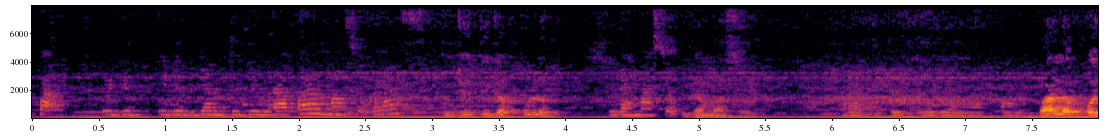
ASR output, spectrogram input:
Pak, tujuh, tujuh jam tujuh berapa masuk kelas? tujuh tiga puluh Sudah masuk. sudah masuk. Walaupun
